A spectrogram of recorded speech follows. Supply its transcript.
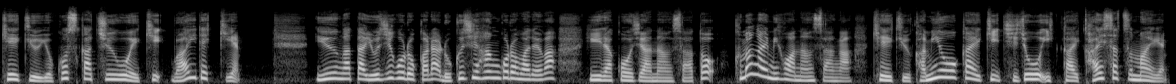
京急横須賀中央駅 Y デッキへ。夕方4時頃から6時半頃までは、飯田浩二アナウンサーと熊谷美穂アナウンサーが、京急上大岡駅地上1階改札前へ。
